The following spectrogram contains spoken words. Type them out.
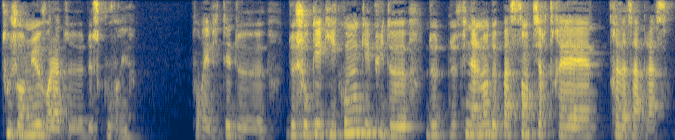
toujours mieux voilà de, de, se couvrir pour éviter de, de choquer quiconque et puis de, de, finalement de pas se sentir très très à sa place.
